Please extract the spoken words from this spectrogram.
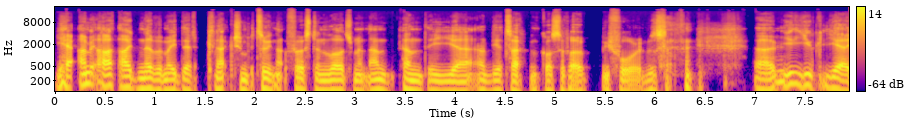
Yeah, I mean, I, would never made the connection between that first enlargement and and the uh, and the attack on Kosovo before. It was, uh, mm-hmm. you, you, yeah,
